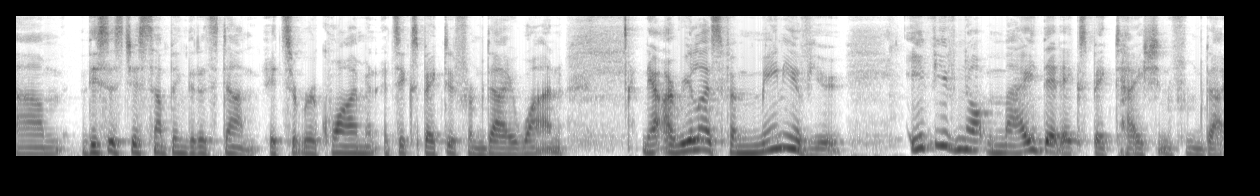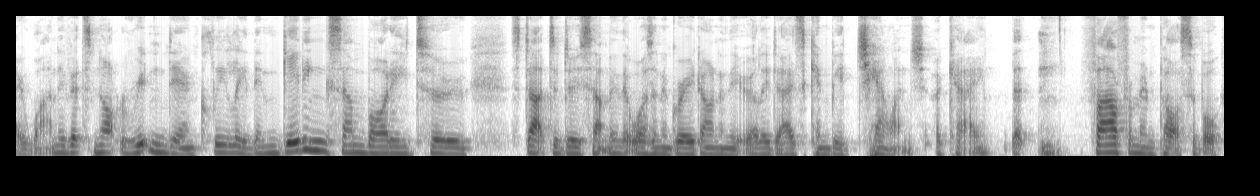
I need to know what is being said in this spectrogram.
um, this is just something that it's done. It's a requirement, it's expected from day one. Now, I realize for many of you, if you've not made that expectation from day one, if it's not written down clearly, then getting somebody to start to do something that wasn't agreed on in the early days can be a challenge, okay? But far from impossible.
